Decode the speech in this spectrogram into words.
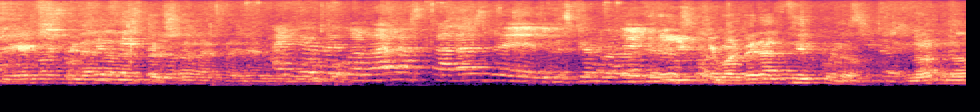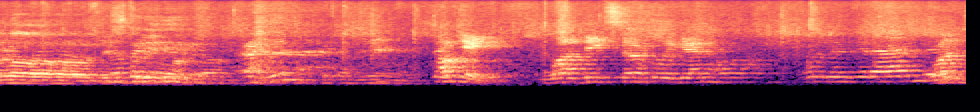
Sigue controlando a las personas del Hay que grupo. recordar las caras del, Y, del y grupo. volver al círculo, no, no lo destruimos. Okay, one big circle again. Una grande. One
